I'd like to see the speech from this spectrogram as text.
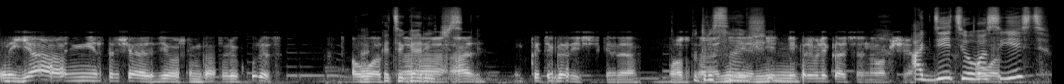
Я не встречаюсь с девушками, которые курят. А, вот. Категорически. А, категорически, да. Вот. Потрясающе. Они не, не привлекательны вообще. А дети у вот. вас есть?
